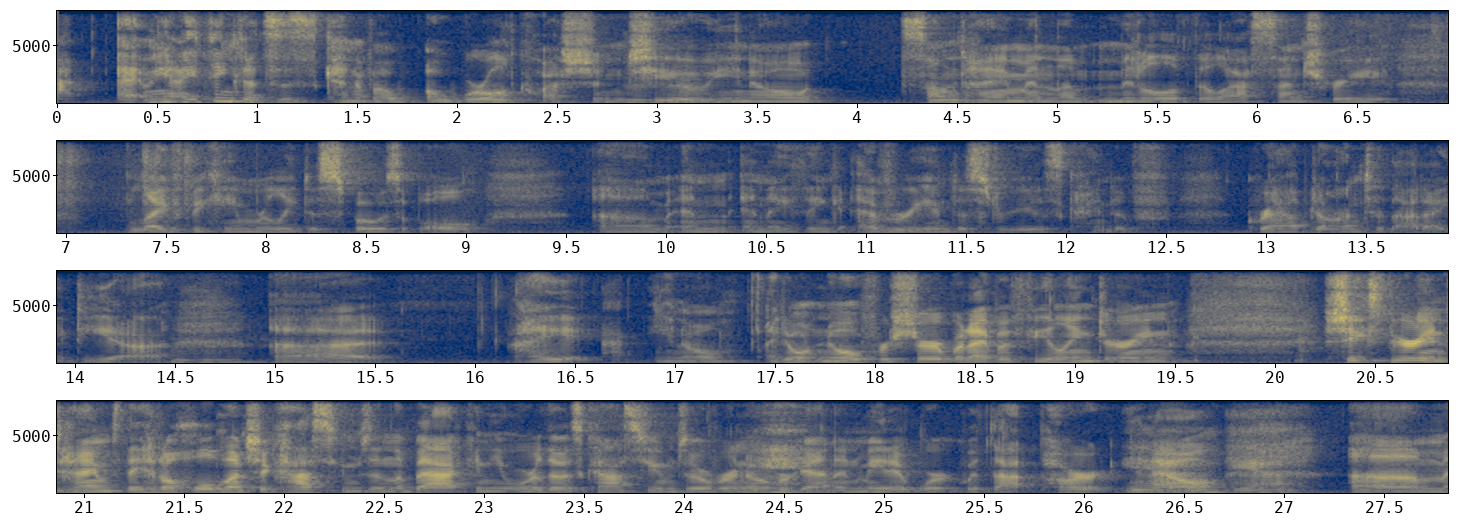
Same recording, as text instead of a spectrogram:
I, I mean, I think this is kind of a, a world question too. You know, sometime in the middle of the last century, life became really disposable, um, and and I think every industry has kind of grabbed onto that idea. Uh, I, you know, I don't know for sure, but I have a feeling during Shakespearean times they had a whole bunch of costumes in the back, and you wore those costumes over and over again and made it work with that part. You know. Yeah. Um,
